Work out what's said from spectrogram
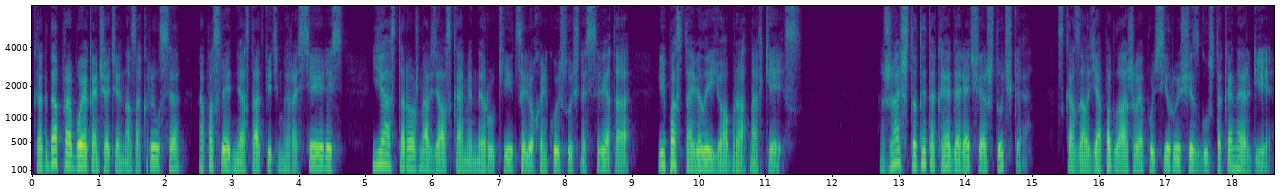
Когда пробой окончательно закрылся, а последние остатки тьмы рассеялись, я осторожно взял с каменной руки целехонькую сущность света и поставил ее обратно в кейс. «Жаль, что ты такая горячая штучка», — сказал я, поглаживая пульсирующий сгусток энергии.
